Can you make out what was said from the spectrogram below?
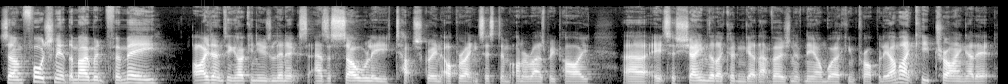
So unfortunately at the moment for me, I don't think I can use Linux as a solely touchscreen operating system on a Raspberry Pi. Uh, it's a shame that I couldn't get that version of Neon working properly. I might keep trying at it,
